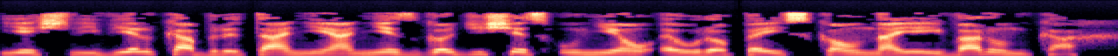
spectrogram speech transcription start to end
Jeśli Wielka Brytania nie zgodzi się z Unią Europejską na jej warunkach.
